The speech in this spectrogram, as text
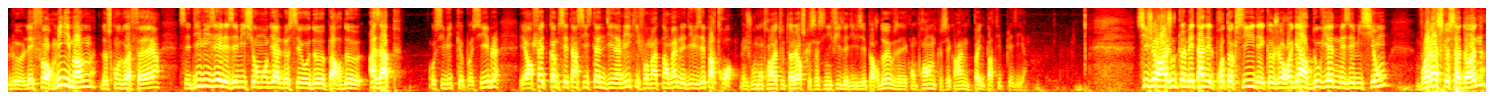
l'effort minimum de ce qu'on doit faire, c'est diviser les émissions mondiales de CO2 par deux à ZAP, aussi vite que possible. Et en fait, comme c'est un système dynamique, il faut maintenant même les diviser par trois. Mais je vous montrerai tout à l'heure ce que ça signifie de les diviser par deux, vous allez comprendre que c'est quand même pas une partie de plaisir. Si je rajoute le méthane et le protoxyde et que je regarde d'où viennent mes émissions, voilà ce que ça donne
